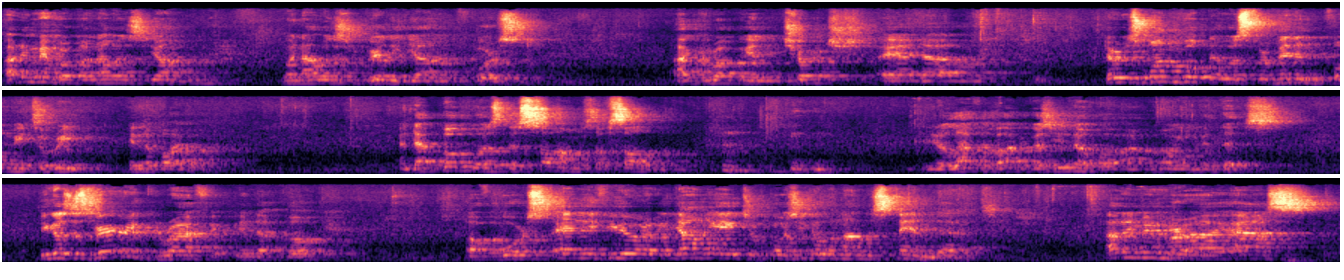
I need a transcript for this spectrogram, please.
I remember when I was young, when I was really young, of course, I grew up in church, and um, there was one book that was forbidden for me to read in the Bible. And that book was the Songs of Solomon. you laugh about it because you know where I'm going with this. Because it's very graphic in that book, of course. And if you're a young age, of course, you don't understand that. I remember I asked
